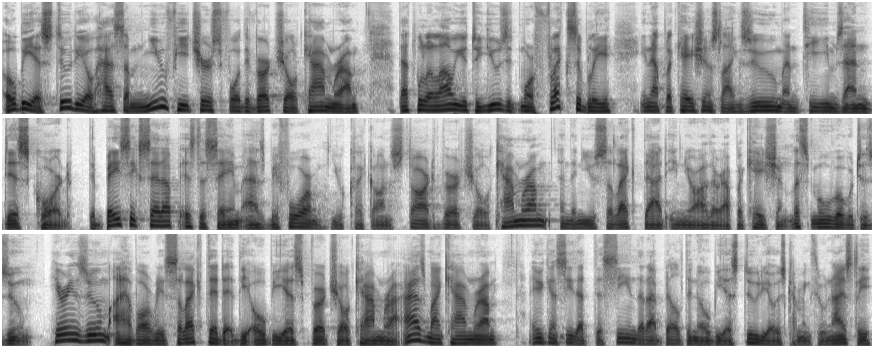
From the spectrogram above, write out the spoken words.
OBS Studio has some new features for the virtual camera that will allow you to use it more flexibly in applications like Zoom and Teams and Discord. The basic setup is the same as before. You click on Start Virtual Camera and then you select that in your other application. Let's move over to Zoom. Here in Zoom, I have already selected the OBS virtual camera as my camera, and you can see that the scene that I built in OBS Studio is coming through nicely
